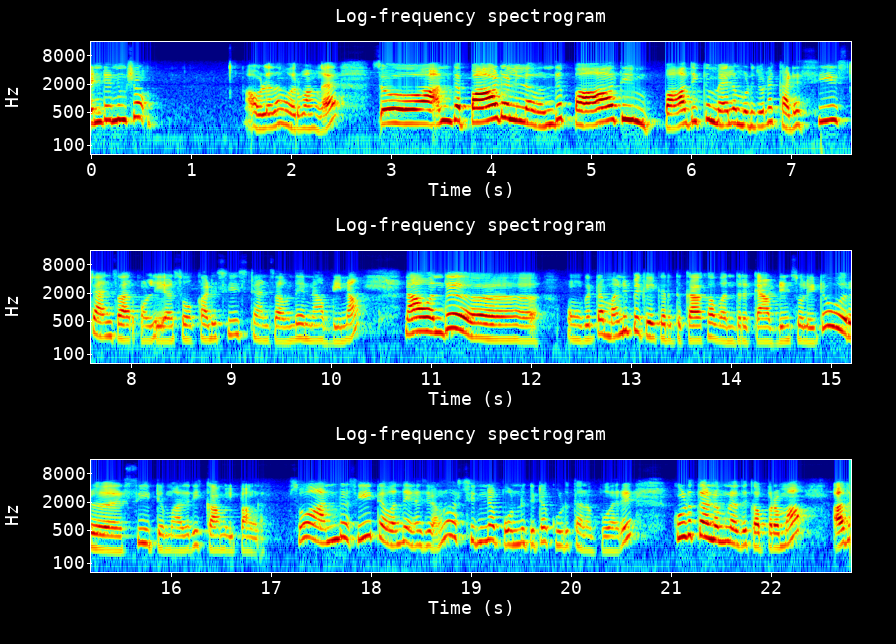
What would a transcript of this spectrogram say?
ரெண்டு நிமிஷம் அவ்வளோதான் வருவாங்க. ஸோ அந்த பாடலில் வந்து பாதி பாதிக்கு மேலே முடிஞ்சோடனே கடைசி ஸ்டான்ஸாக இருக்கும் இல்லையா? ஸோ கடைசி ஸ்டான்ஸாக வந்து என்ன அப்படின்னா நான் வந்து உங்ககிட்ட மன்னிப்பு கேட்கறதுக்காக வந்திருக்கேன் அப்படின்னு சொல்லிட்டு ஒரு சீட்டு மாதிரி காமிப்பாங்க. ஸோ அந்த சீட்டை வந்து என்ன செய்வாங்கன்னா ஒரு சின்ன பொண்ணுக்கிட்ட கொடுத்து அனுப்புவார். கொடுத்து அனுப்புனதுக்கப்புறமா அது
